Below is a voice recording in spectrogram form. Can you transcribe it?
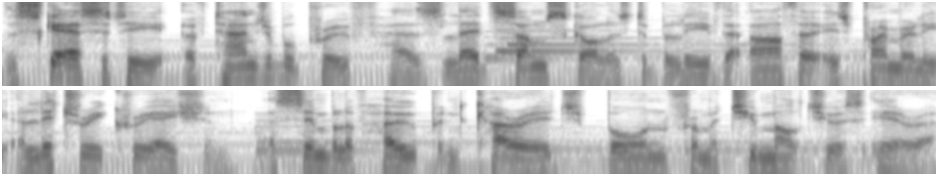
The scarcity of tangible proof has led some scholars to believe that Arthur is primarily a literary creation, a symbol of hope and courage born from a tumultuous era.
